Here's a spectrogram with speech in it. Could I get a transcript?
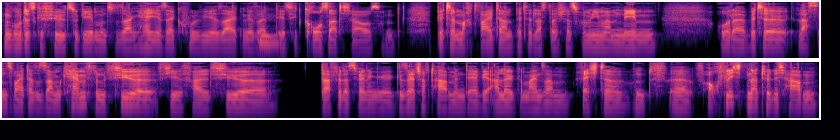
ein gutes Gefühl zu geben und zu sagen, hey, ihr seid cool, wie ihr seid und ihr seid, Mhm. ihr seht großartig aus und bitte macht weiter und bitte lasst euch das von niemandem nehmen. Oder bitte lasst uns weiter zusammen kämpfen für Vielfalt, für dafür, dass wir eine Ge- Gesellschaft haben, in der wir alle gemeinsam Rechte und äh, auch Pflichten natürlich haben.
